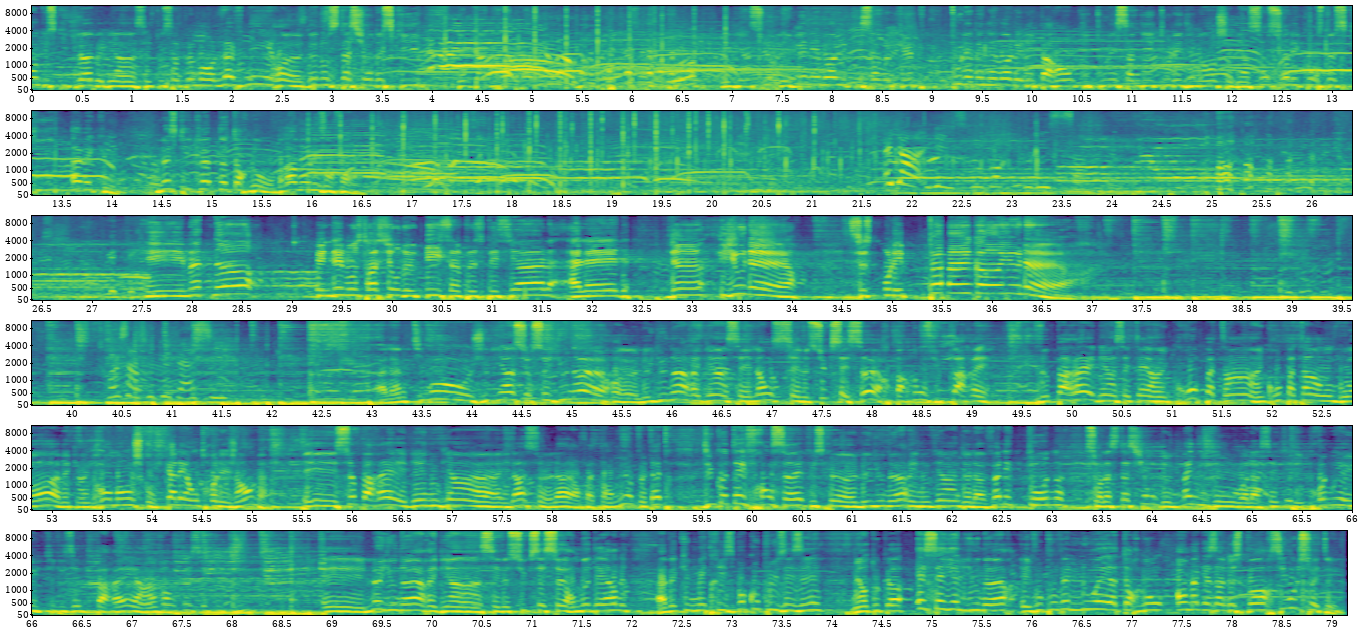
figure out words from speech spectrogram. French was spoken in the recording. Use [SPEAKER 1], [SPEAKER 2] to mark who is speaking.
[SPEAKER 1] enfants du ski club, eh bien, c'est tout simplement l'avenir euh, de nos stations de ski. Donc un grand bravo et bien sûr les bénévoles qui s'en occupent, tous les bénévoles et les parents qui tous les samedis, tous les dimanches, eh bien, sont sur les courses de ski avec eux. Le ski club de Torgon, bravo les enfants.
[SPEAKER 2] Et il y, a il y a une snowboard
[SPEAKER 3] Et maintenant, une démonstration de piste un peu spéciale à l'aide d'un Youner. Ce sont les Pemingans Youner.
[SPEAKER 2] Je crois que c'est un truc que t'es assis.
[SPEAKER 1] Allez, un petit mot, Julien, sur ce Youner. Euh, Le Youner, eh bien, c'est c'est le successeur, pardon, du Paret. Le Paret, eh bien, c'était un gros patin, un gros patin en bois avec un grand manche qu'on calait entre les jambes. Et ce Paret, eh bien, il nous vient, euh, hélas, là, enfin, tant mieux peut-être, du côté français, puisque le Youner, il nous vient de la vallée de Thône, sur la station de Manigot. Voilà, c'était les premiers à utiliser le Paret, à inventer cet outil. Et le Youner, eh bien, c'est le successeur moderne avec une maîtrise beaucoup plus aisée. Mais en tout cas, essayez le Youner et vous pouvez le louer à Torgon en magasin de sport si vous le souhaitez.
